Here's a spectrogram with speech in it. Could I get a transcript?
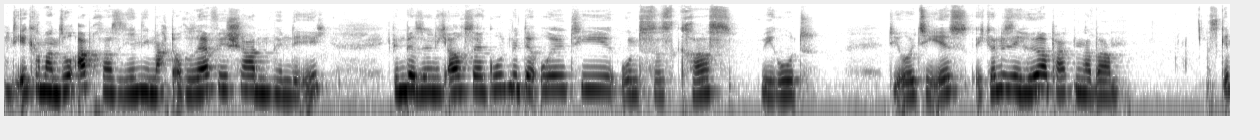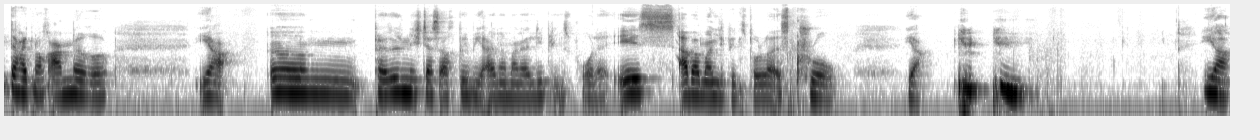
Und ihr kann man so abrasieren. Die macht auch sehr viel Schaden, finde ich. Ich bin persönlich auch sehr gut mit der Ulti. Und es ist krass, wie gut die Ulti ist. Ich könnte sie höher packen, aber es gibt da halt noch andere. Ja, ähm, persönlich, dass auch Baby einer meiner Lieblingsbrawler ist. Aber mein Lieblingsbrawler ist Crow. Ja. ja.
